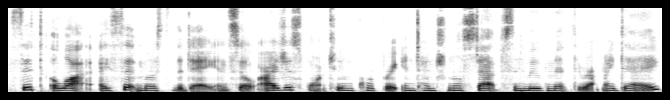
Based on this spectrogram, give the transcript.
sit a lot. I sit most of the day. And so I just want to incorporate intentional steps and movement throughout my day.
